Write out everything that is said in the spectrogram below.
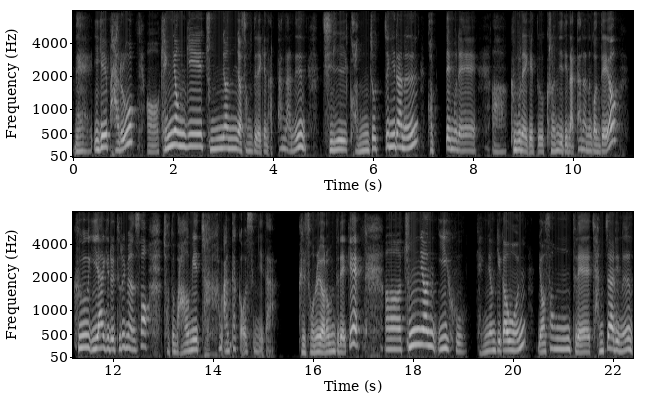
네, 이게 바로 어, 갱년기 중년 여성들에게 나타나는 질건조증이라는 것 때문에 아, 그분에게도 그런 일이 나타나는 건데요. 그 이야기를 들으면서 저도 마음이 참 안타까웠습니다. 그래서 오늘 여러분들에게 어, 중년 이후 갱년기가 온 여성들의 잠자리는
